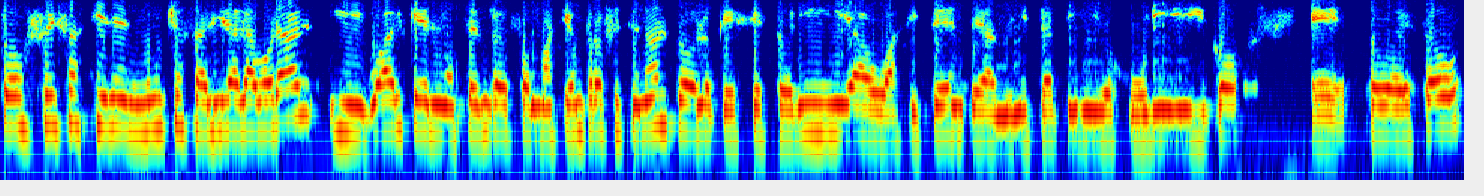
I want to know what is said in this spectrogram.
Todas esas tienen mucha salida laboral, y igual que en los centros de formación profesional, todo lo que es gestoría o asistente administrativo, jurídico, eh, todo eso,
